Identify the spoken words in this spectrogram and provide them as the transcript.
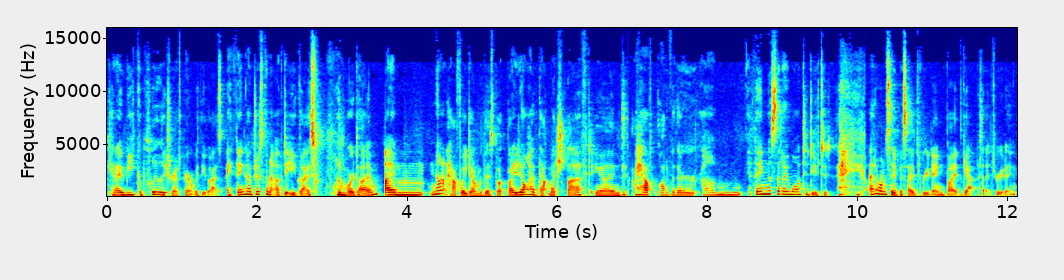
can I be completely transparent with you guys? I think I'm just gonna update you guys one more time. I'm not halfway done with this book, but I don't have that much left, and I have a lot of other um, things that I want to do today. I don't want to say besides reading, but yeah, besides reading.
